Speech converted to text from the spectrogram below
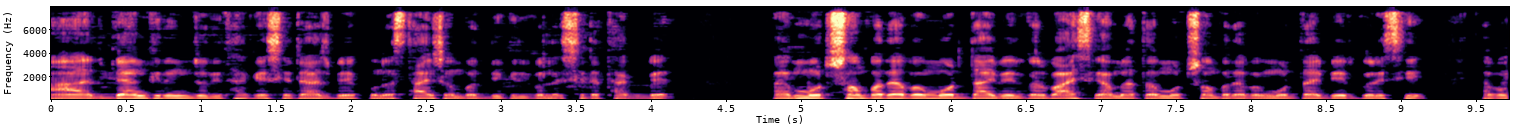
আর ব্যাংক ঋণ যদি থাকে সেটা আসবে, কোনো স্থায়ী সম্পদ বিক্রি করলে সেটা থাকবে। মোট সম্পদ এবং মোট দায় বের করব। আজকে আমরা তো মোট সম্পদ এবং মোট দায় বের করেছি এবং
